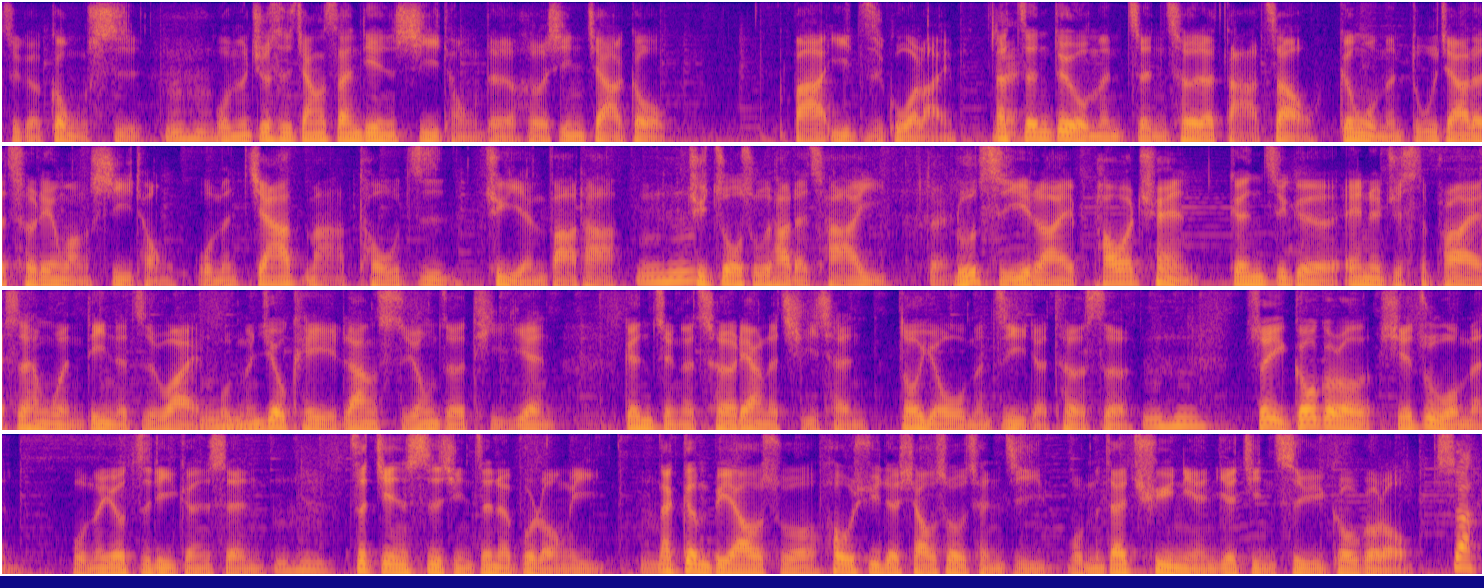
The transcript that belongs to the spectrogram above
这个共识。嗯我们就是将三电系统的核心架构。把它移植过来。那针对我们整车的打造，跟我们独家的车联网系统，我们加码投资去研发它，去做出它的差异。对，如此一来，Power Train 跟这个 Energy Supply 是很稳定的之外，我们就可以让使用者体验跟整个车辆的骑乘都有我们自己的特色。嗯哼。所以 Google 协助我们，我们又自力更生。嗯哼。这件事情真的不容易。那更不要说后续的销售成绩，我们在去年也仅次于 Google。是啊，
